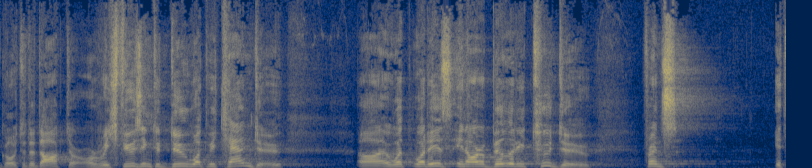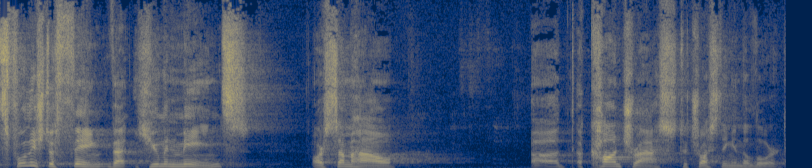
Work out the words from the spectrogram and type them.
go to the doctor or refusing to do what we can do, uh, what, what is in our ability to do. Friends, it's foolish to think that human means are somehow uh, a contrast to trusting in the Lord.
